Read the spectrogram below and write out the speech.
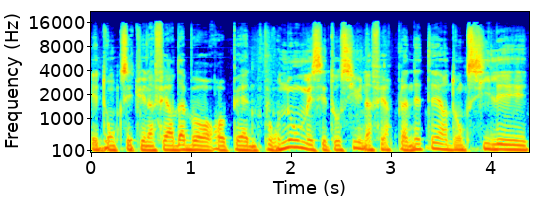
Et donc c'est une affaire d'abord européenne pour nous, mais c'est aussi une affaire planétaire. Donc si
